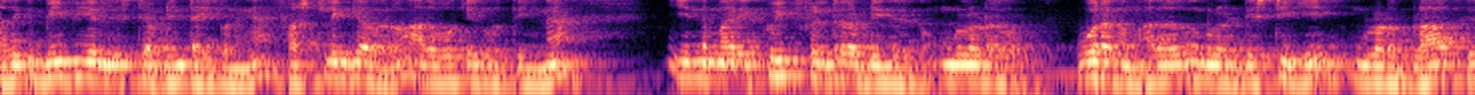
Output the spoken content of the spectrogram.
அதுக்கு பிபிஎல் லிஸ்ட் அப்படின்னு டைப் பண்ணுங்கள் ஃபஸ்ட் லிங்காக வரும். அதை ஓகே கொடுத்தீங்கன்னா இந்த மாதிரி குயிக் ஃபில்டர் அப்படின்னு இருக்கும். உங்களோட ஊரகம் அதாவது உங்களோட டிஸ்ட்ரிக்கு உங்களோட பிளாக்கு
